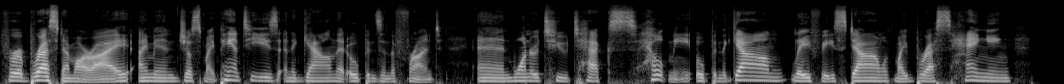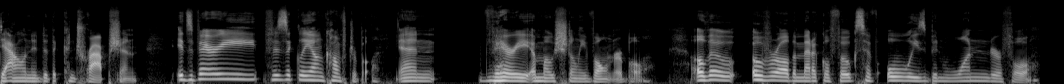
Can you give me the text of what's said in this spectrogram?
For a breast MRI, I'm in just my panties and a gown that opens in the front, and one or two techs help me open the gown, lay face down with my breasts hanging down into the contraption. It's very physically uncomfortable and very emotionally vulnerable. Although overall, the medical folks have always been wonderful.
